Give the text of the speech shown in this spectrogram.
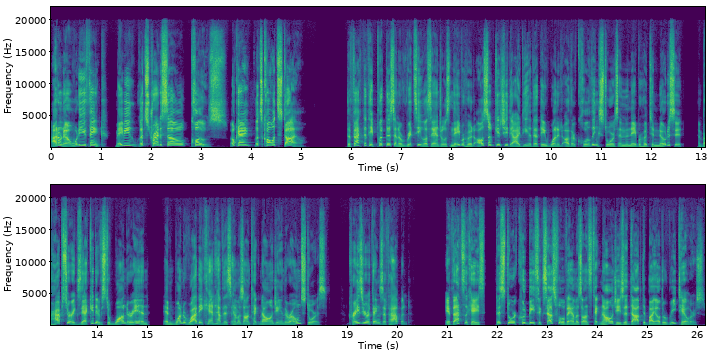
I don't know, what do you think? Maybe let's try to sell clothes. Okay, let's call it style. The fact that they put this in a ritzy Los Angeles neighborhood also gives you the idea that they wanted other clothing stores in the neighborhood to notice it, and perhaps their executives to wander in and wonder why they can't have this Amazon technology in their own stores. Crazier things have happened. If that's the case, this store could be successful if Amazon's technology is adopted by other retailers.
